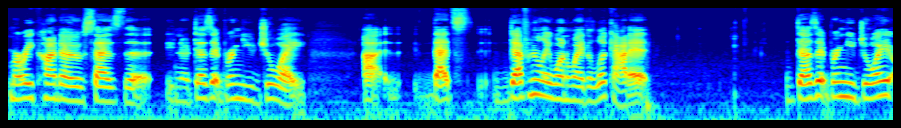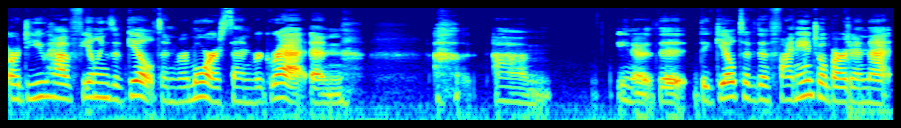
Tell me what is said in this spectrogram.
Marie Kondo says that, you know, does it bring you joy? Uh, that's definitely one way to look at it. Does it bring you joy, or do you have feelings of guilt and remorse and regret and, um, you know, the the guilt of the financial burden that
